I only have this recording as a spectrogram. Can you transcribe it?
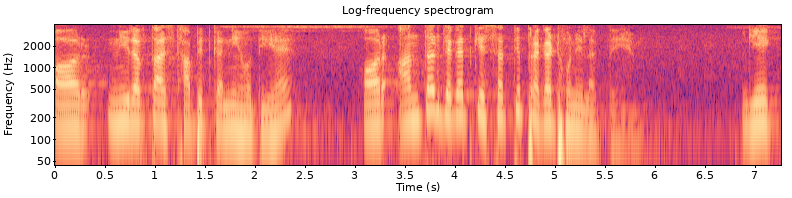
और नीरवता स्थापित करनी होती है। और आंतर जगत के सत्य प्रकट होने लगते हैं। ये एक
